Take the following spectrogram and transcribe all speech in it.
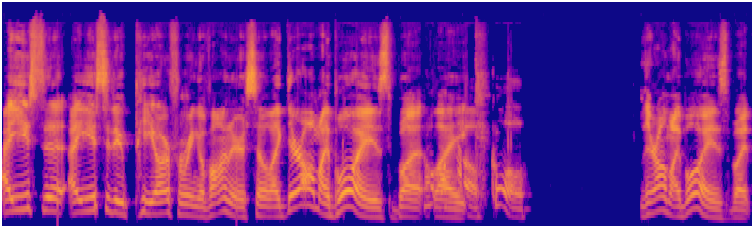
I used to I used to do PR for Ring of Honor, so like they're all my boys, but Oh, like wow, cool. They're all my boys, but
